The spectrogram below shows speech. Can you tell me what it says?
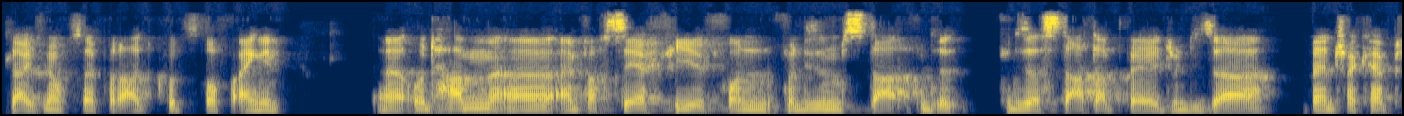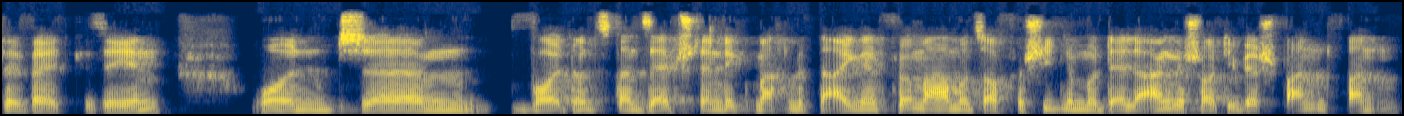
gleich noch separat kurz drauf eingehen, äh, und haben äh, einfach sehr viel von, von diesem Start, von dieser Startup-Welt und dieser Venture Capital-Welt gesehen und ähm, wollten uns dann selbstständig machen mit einer eigenen Firma, haben uns auch verschiedene Modelle angeschaut, die wir spannend fanden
